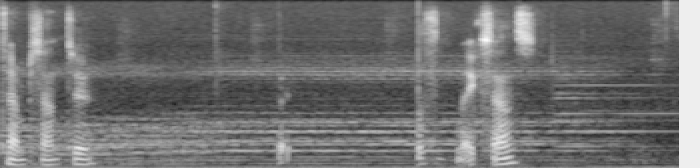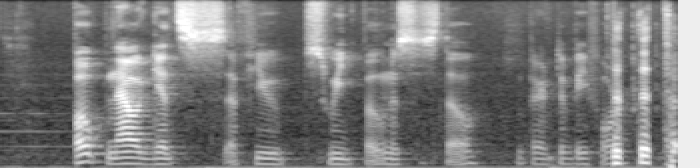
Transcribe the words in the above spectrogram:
10% too. Wait. Doesn't make sense. Pope now gets a few sweet bonuses though, compared to before. The, the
